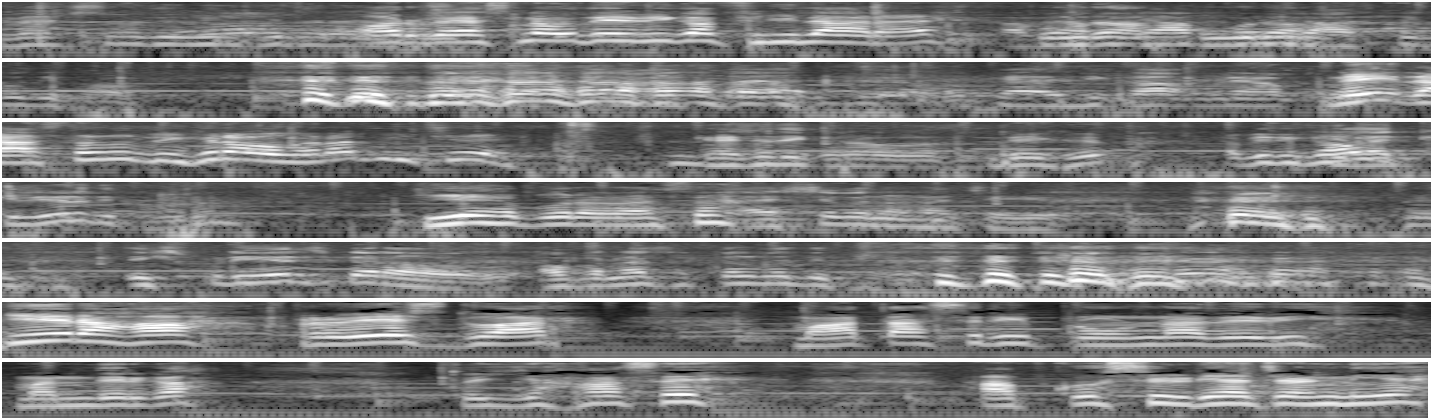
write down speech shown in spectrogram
वैष्णो देवी की तरह। और वैष्णो देवी का फील आ रहा है। पूरा पूरा रास्ते को दिखाओ। दिखा अपने आप नहीं रास्ता तो दिख रहा होगा ना पीछे। कैसे दिख रहा होगा? देख अभी दिखाओ। क्लियर दिखाओ ना। ये है पूरा रास्ता। ऐसे बनाना चाहिए। एक्सपीरियंस कराओ अपना शक्ल में दिखाओ ये रहा प्रवेश द्वार माता श्री पूर्णा देवी मंदिर का। तो यहाँ से आपको सीढ़ियाँ चढ़नी है।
